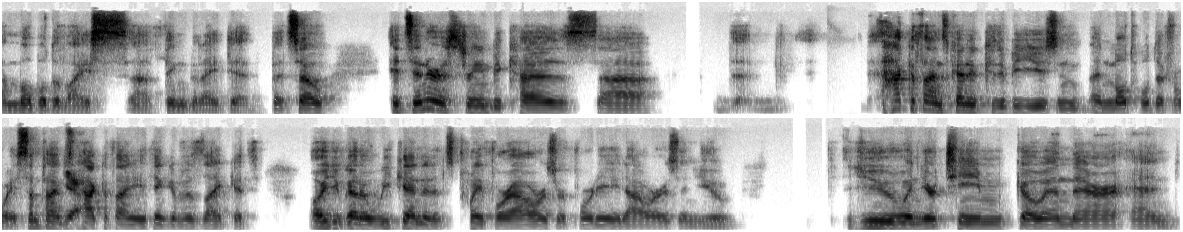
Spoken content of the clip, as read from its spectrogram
a mobile device uh, thing that I did. But so it's interesting because uh, hackathons kind of could be used in, in multiple different ways. Sometimes yeah. hackathon you think of as like it's oh you've got a weekend and it's 24 hours or 48 hours and you you and your team go in there and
